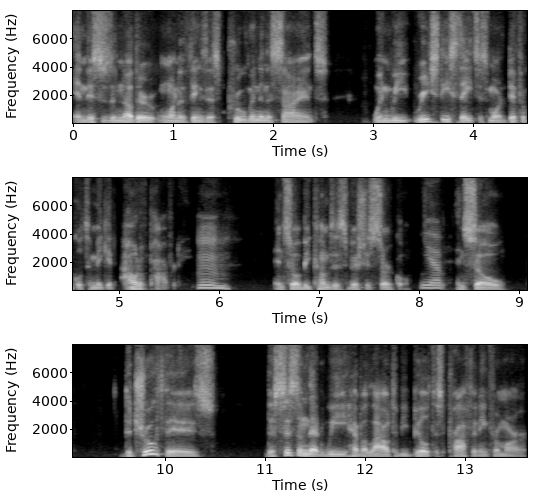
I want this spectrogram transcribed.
and this is another one of the things that's proven in the science, when we reach these states, it's more difficult to make it out of poverty. Mm. And so it becomes this vicious circle. Yep. And so the truth is the system that we have allowed to be built is profiting from our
